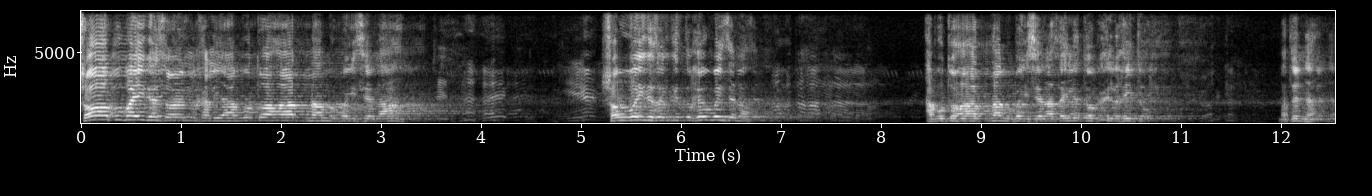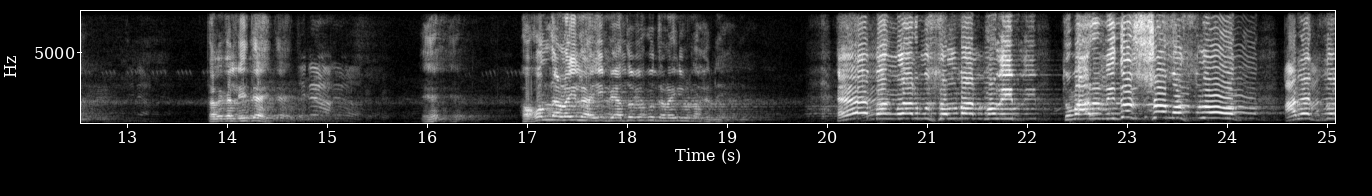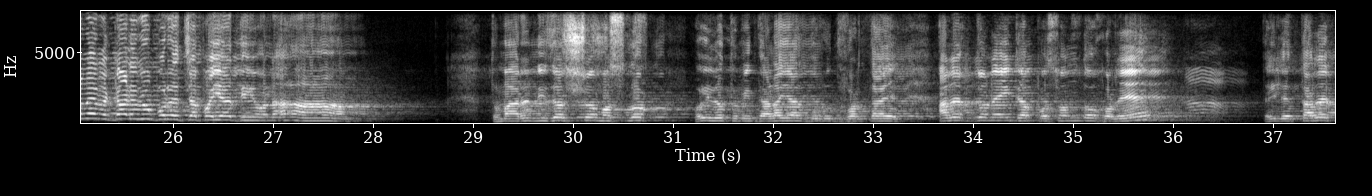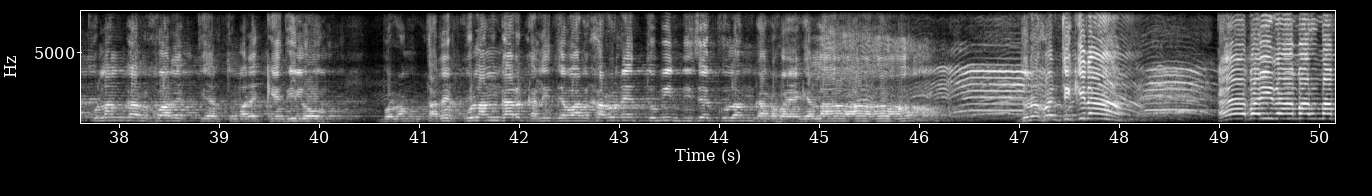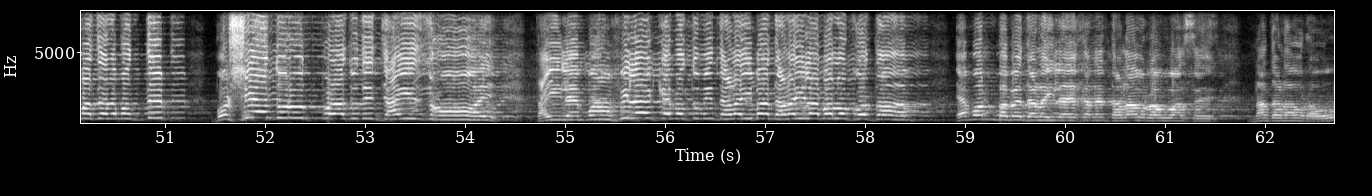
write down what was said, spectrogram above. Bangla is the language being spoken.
সব উপাই গেছেন, খালি আবু তো হাত নান উপাইছে না। সব উপাই গেছেন, কিন্তু কেউ পাইছে না। আবু তো হাত নান উপাইছে না, তাইলে তো গাইল খাইতো। মাতুন না? তারা গাল দিতে সকল দাঁড়াইলা, এই বেদবেগু দাঁড়াইলো না কেন? এ বাংলার মুসলমান গরিব, তোমার নিজস্ব মসলক, আরেকজনের গাড়ির উপরে চাপাইয়া দিও না। তোমার নিজস্ব মসলক হইল তুমি দাঁড়াইয়া দুরুদ ফর্তায় আরেকজনে এইটা পছন্দ করে, তাইলে তারে কুলাঙ্গার হওয়ার এখতিয়ার তোমারে কে দিল? বরং তারে কুলাঙ্গার গালি দেওয়ার কারণে তুমি নিজে কুলাঙ্গার হয়ে গেলা। দুরখন ঠিক না ভাইরা, আমার নামাজের মধ্যে বসিয়া দুরুদ পড়া যদি জাইজ হয়, তাইলে মাহফিলে কেন তুমি দাঁড়াইবা, দাঁড়াইলা ভালো কথা। এমন ভাবে দাঁড়াইলা এখানে দাঁড়াও রাও আছে। না দাঁড়াও রাও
